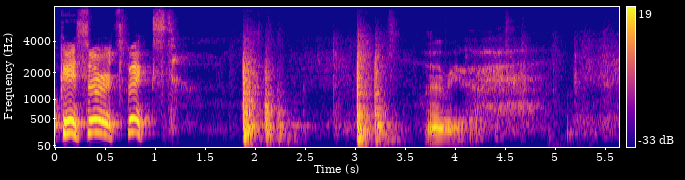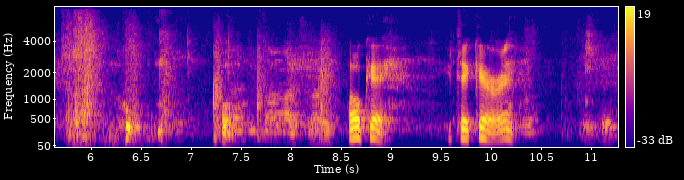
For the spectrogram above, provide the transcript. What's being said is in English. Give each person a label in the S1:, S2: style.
S1: Okay, sir, it's fixed. There we go. Cool.
S2: Thank you so much, man.
S1: Okay, you take care, eh?
S2: Okay.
